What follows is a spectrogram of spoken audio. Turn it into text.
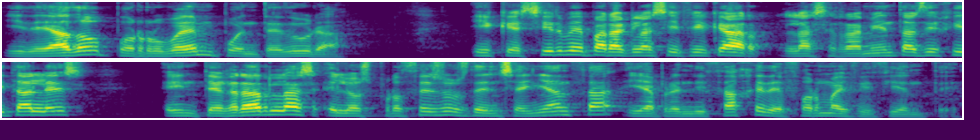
ideado por Rubén Puentedura, y que sirve para clasificar las herramientas digitales e integrarlas en los procesos de enseñanza y aprendizaje de forma eficiente.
